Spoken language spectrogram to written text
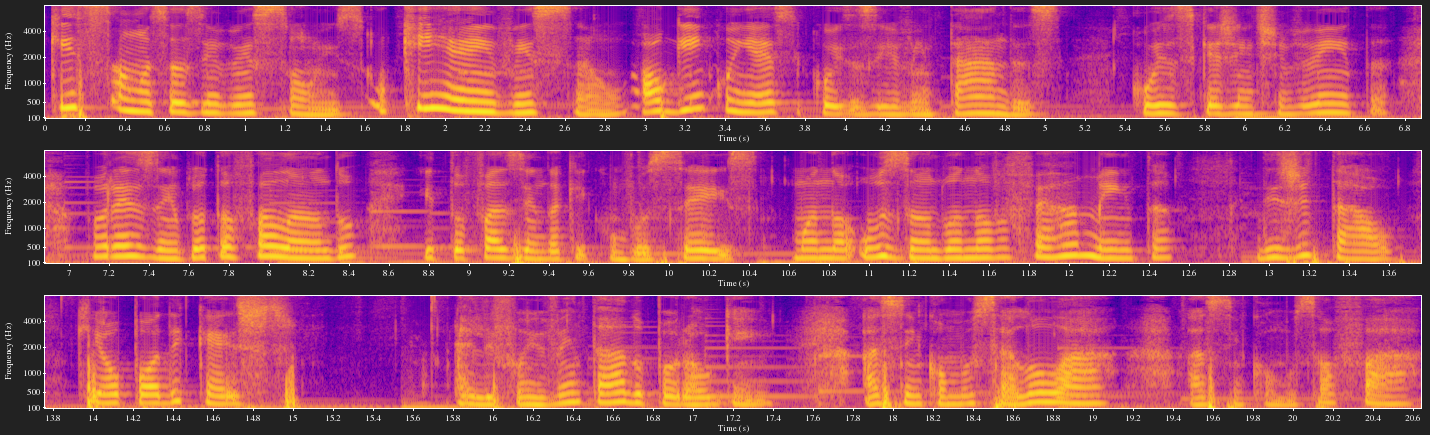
Que são essas invenções? O que é invenção? Alguém conhece coisas inventadas? Coisas que a gente inventa. Por exemplo, eu estou falando e estou fazendo aqui com vocês, uma, usando uma nova ferramenta digital, que é o podcast. Ele foi inventado por alguém, assim como o celular, assim como o sofá,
